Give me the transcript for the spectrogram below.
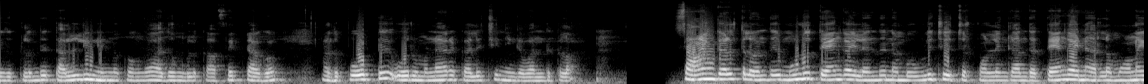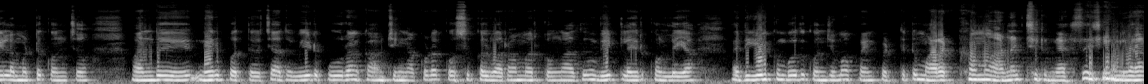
இதுக்குலேருந்து தள்ளி நின்றுக்கோங்க அது உங்களுக்கு அஃபெக்ட் ஆகும். அது போட்டு ஒரு மணி நேரம் கழித்து நீங்கள் வந்துக்கலாம். சாயங்காலத்தில் வந்து முழு தேங்காயிலேருந்து நம்ம உளிச்சு வச்சுருப்போம் இல்லைங்களா? அந்த தேங்காய் நாரில் முனையில் மட்டும் கொஞ்சம் வந்து நெருப்பத்தை வச்சு அதை வீடு பூரா காமிச்சிங்கன்னா கூட கொசுக்கள் வராமல் இருக்குங்க. அதுவும் வீட்டில் இருக்கும் இல்லையா? அது இருக்கும்போது கொஞ்சமாக பயன்படுத்திட்டு மறக்காமல் அணைச்சிடுங்க. சரிங்களா?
